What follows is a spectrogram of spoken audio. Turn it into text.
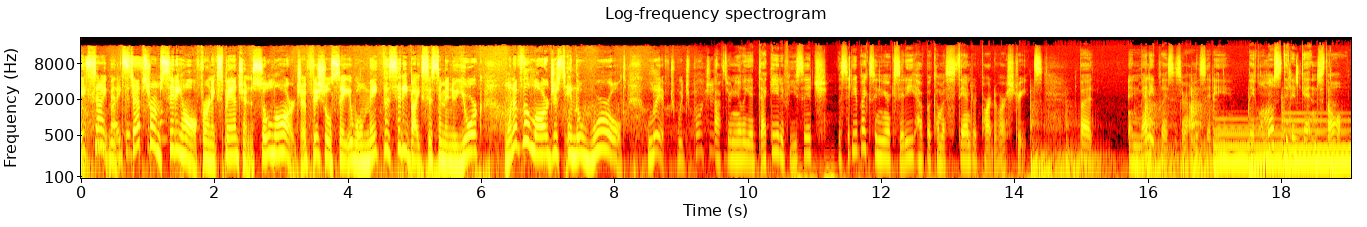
Excitement steps from City Hall for an expansion so large, officials say it will make the Citi Bike system in New York one of the largest in the world. Lyft, which purchased. After nearly a decade of usage, the Citi bikes in New York City have become a standard part of our streets. But in many places around the city, they almost didn't get installed.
